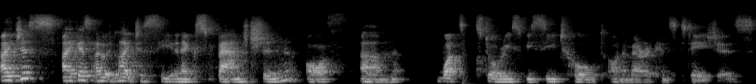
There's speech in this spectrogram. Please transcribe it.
I just, I guess I would like to see an expansion of um, what stories we see told on American stages.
